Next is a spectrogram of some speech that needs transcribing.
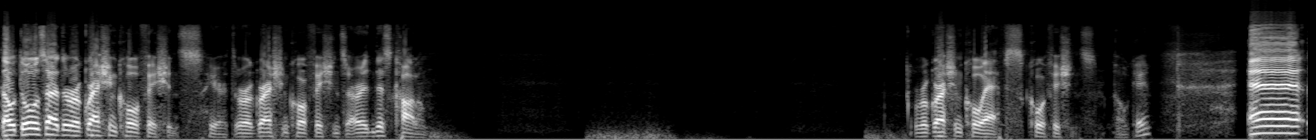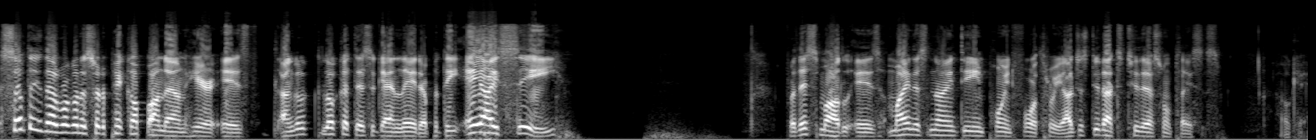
Th those are the regression coefficients here. The regression coefficients are in this column. Regression coefs, coefficients. Okay. Uh, something that we're going to sort of pick up on down here is I'm going to look at this again later, but the AIC for this model is minus 19.43. I'll just do that to two decimal places. Okay.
